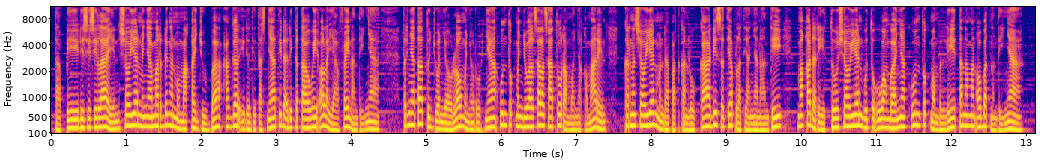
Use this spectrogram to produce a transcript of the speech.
Tapi di sisi lain, Xiao Yan menyamar dengan memakai jubah agar identitasnya tidak diketahui oleh Yafei nantinya. Ternyata tujuan Yolo menyuruhnya untuk menjual salah satu ramuannya kemarin karena Xiao Yan mendapatkan luka di setiap latihannya nanti, maka dari itu Xiao Yan butuh uang banyak untuk membeli tanaman obat nantinya.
